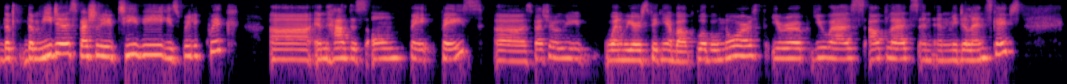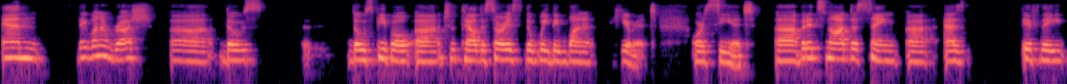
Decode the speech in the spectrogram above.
the, the media, especially TV, is really quick uh, and have this own pace, uh, especially when we are speaking about global north, Europe, US outlets and, and media landscapes. And they want to rush uh, those, those people uh, to tell the stories the way they want to hear it or see it. Uh, but it's not the same uh, as if they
